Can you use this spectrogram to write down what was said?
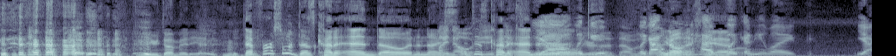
you dumb idiot. That first one does kind of end though in a nice. I know, It does it- kind of it's- end in a Yeah, real. like clear you, that that was- like I You don't- wouldn't have yeah. like any like. Yeah,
